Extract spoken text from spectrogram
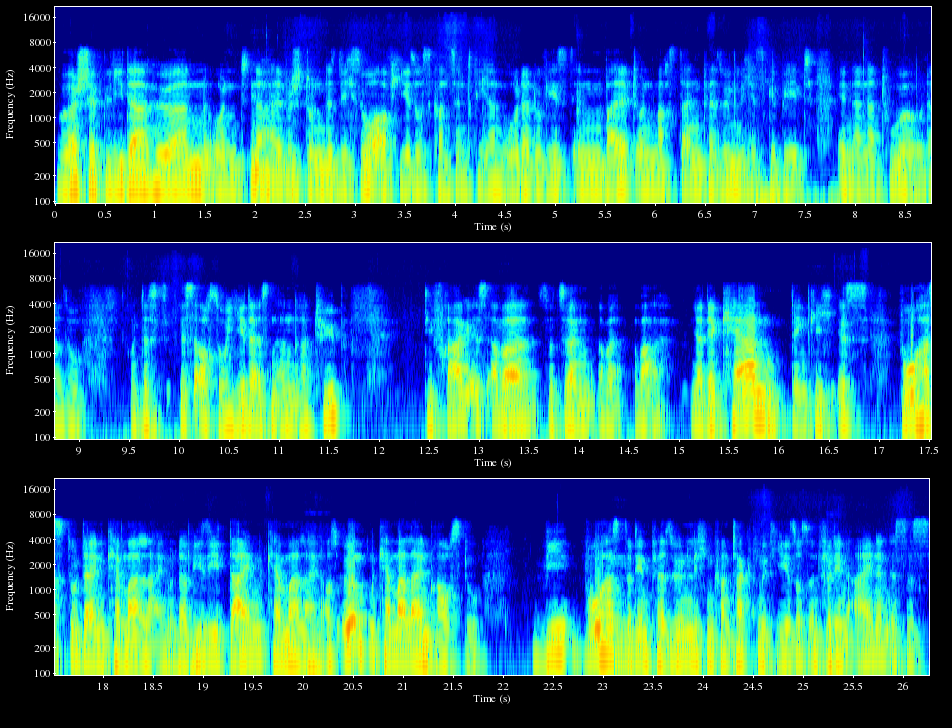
Worship-Lieder hören und eine mhm. halbe Stunde sich so auf Jesus konzentrieren. Oder du gehst in den Wald und machst dein persönliches Gebet in der Natur oder so. Und das ist auch so. Jeder ist ein anderer Typ. Die Frage ist aber sozusagen, aber, aber ja, der Kern, denke ich, ist, wo hast du dein Kämmerlein oder wie sieht dein Kämmerlein aus? Irgendein Kämmerlein brauchst du. Wie, wo hast du hm. den persönlichen Kontakt mit Jesus? Und für den einen ist es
